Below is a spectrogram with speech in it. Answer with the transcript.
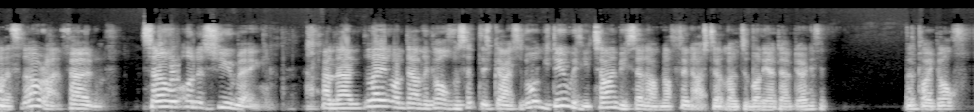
And I said, "All right, fair enough." So unassuming. And then later on down the golf, I said to this guy, I said, What do you do with your time? He said, i Oh, nothing. I just earn loads of money. I don't do anything. I play golf.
